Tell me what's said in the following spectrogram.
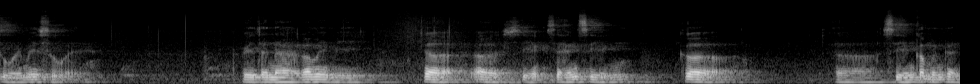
สวยไม่สวย เวทนาก็ไม่มีก็เสียงแสงเสียงก็เสียงก็เหมือนกัน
